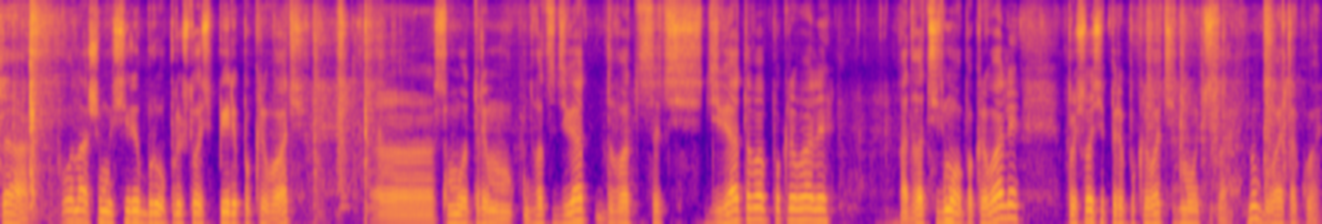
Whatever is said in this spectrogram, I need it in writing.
Так, по нашему серебру пришлось перепокрывать. Э, смотрим, 29, 29 покрывали, а 27 покрывали. Пришлось перепокрывать 7 числа. Ну, бывает такое.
